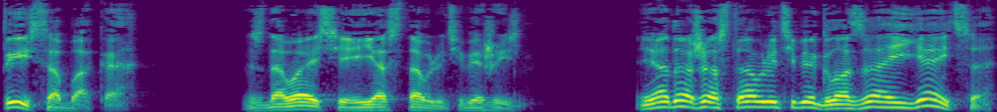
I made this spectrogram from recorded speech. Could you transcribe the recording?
«Ты собака. Сдавайся, и я оставлю тебе жизнь». «Я даже оставлю тебе глаза и яйца»,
